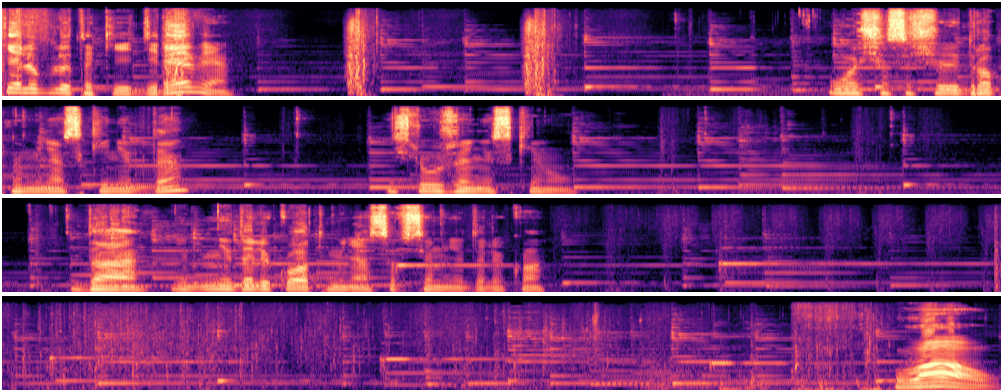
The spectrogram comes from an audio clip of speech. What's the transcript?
Как я люблю такие деревья. О, сейчас еще и дроп на меня скинет, да? Если уже не скинул. Да, не- недалеко от меня, совсем недалеко. Вау!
